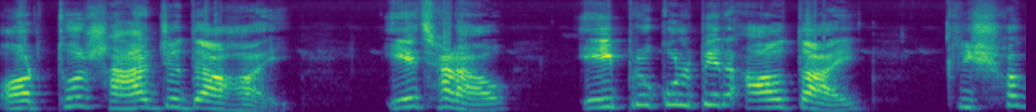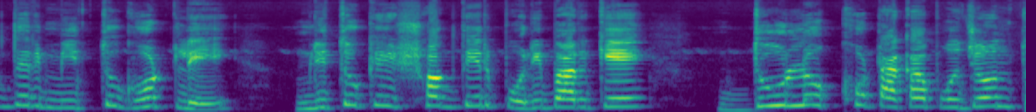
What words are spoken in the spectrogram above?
অর্থ সাহায্য দেওয়া হয়। এছাড়াও, এই প্রকল্পের আওতায় কৃষকদের মৃত্যু ঘটলে মৃত কৃষকদের পরিবারকে দু লক্ষ টাকা পর্যন্ত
